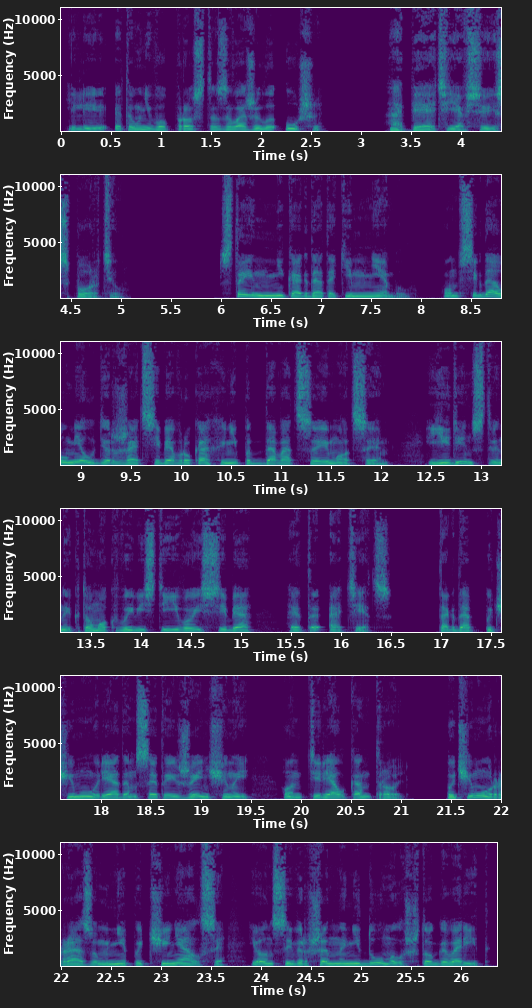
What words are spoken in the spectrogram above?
Или это у него просто заложило уши? Опять я все испортил. Стейн никогда таким не был. Он всегда умел держать себя в руках и не поддаваться эмоциям. Единственный, кто мог вывести его из себя, это отец. Тогда почему рядом с этой женщиной он терял контроль? Почему разум не подчинялся, и он совершенно не думал, что говорит?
